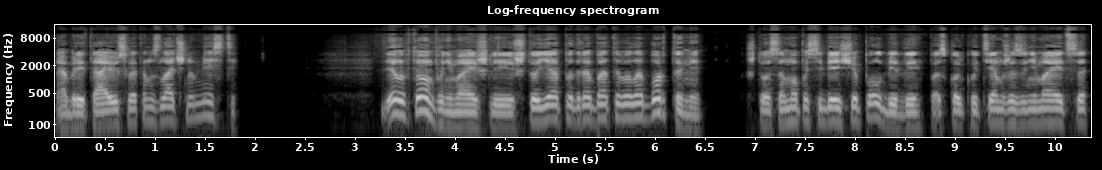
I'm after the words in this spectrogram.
обретаюсь в этом злачном месте. Дело в том, понимаешь ли, что я подрабатывал абортами что само по себе еще полбеды, поскольку тем же занимается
